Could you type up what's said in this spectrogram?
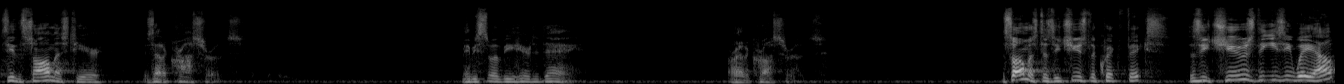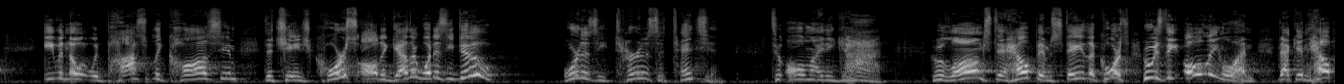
See, the psalmist here is at a crossroads. Maybe some of you here today are at a crossroads. The psalmist, does he choose the quick fix? Does he choose the easy way out? Even though it would possibly cause him to change course altogether, what does he do? Or does he turn his attention to Almighty God, who longs to help him stay the course, who is the only one that can help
